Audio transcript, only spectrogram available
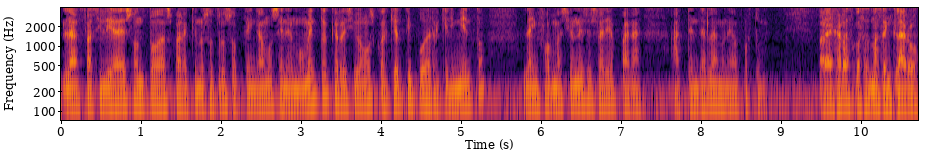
las facilidades son todas para que nosotros obtengamos en el momento que recibamos cualquier tipo de requerimiento la información necesaria para atenderla de manera oportuna. Para dejar las cosas más en claro,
